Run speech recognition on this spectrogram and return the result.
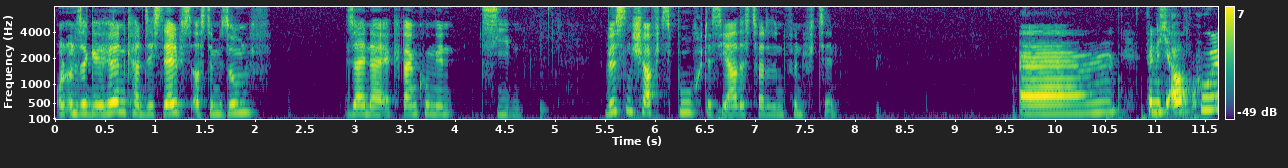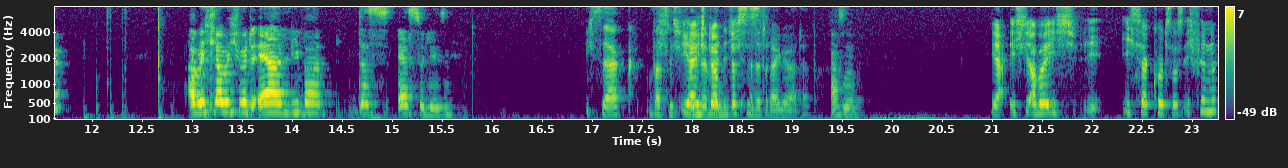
Und unser Gehirn kann sich selbst aus dem Sumpf seiner Erkrankungen ziehen. Wissenschaftsbuch des Jahres 2015. Ähm, Finde ich auch cool. Aber ich glaube, ich würde eher lieber das erste lesen. Ich sag, was ich Ja, ich finde, glaub, wenn ich das alle drei gehört habe. Also, Ja, ich, aber ich, ich, ich sag kurz, was ich finde.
